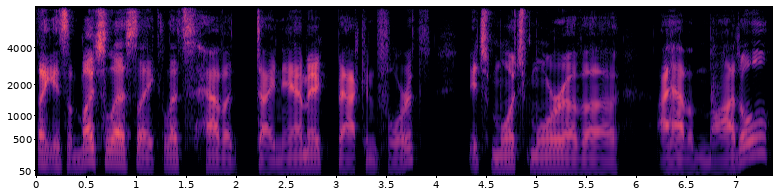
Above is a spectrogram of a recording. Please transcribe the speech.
Like it's much less like let's have a dynamic back and forth. It's much more of a I have a model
